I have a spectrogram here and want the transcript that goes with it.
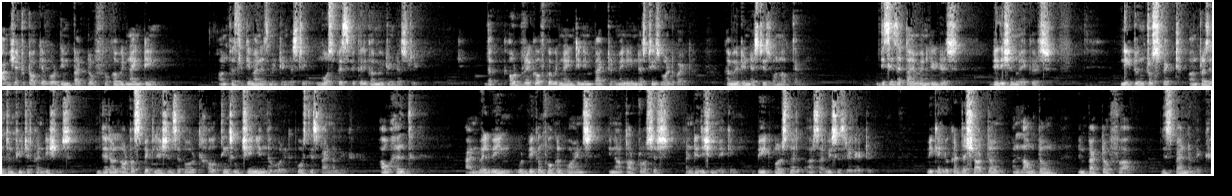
I'm here to talk about the impact of COVID 19 on facility management industry, more specifically commute industry. The outbreak of COVID 19 impacted many industries worldwide. Commute industry is one of them. This is a time when leaders, decision makers, need to introspect on present and future conditions. There are a lot of speculations about how things would change in the world post this pandemic, how health and well being would become focal points in our thought process and decision making, be it personal or services related. We can look at the short term and long term impact of uh, this pandemic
